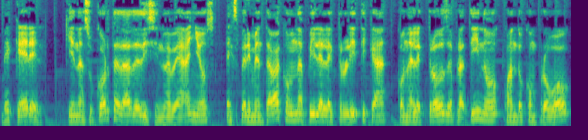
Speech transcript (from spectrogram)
Becquerel, quien a su corta edad de 19 años experimentaba con una pila electrolítica con electrodos de platino cuando comprobó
